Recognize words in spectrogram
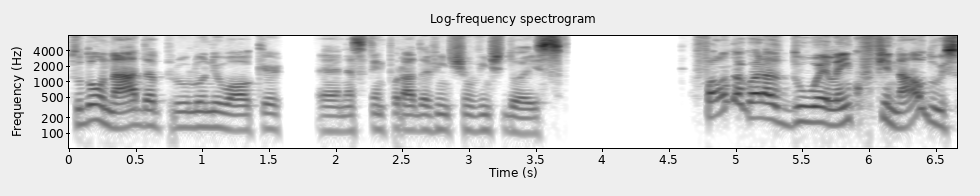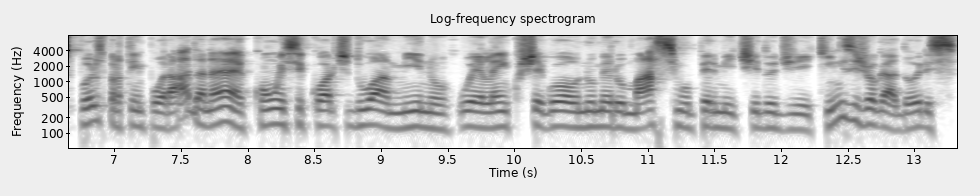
tudo ou nada para o Looney Walker é, nessa temporada 21-22. Falando agora do elenco final do Spurs para a temporada, né? Com esse corte do Amino, o elenco chegou ao número máximo permitido de 15 jogadores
